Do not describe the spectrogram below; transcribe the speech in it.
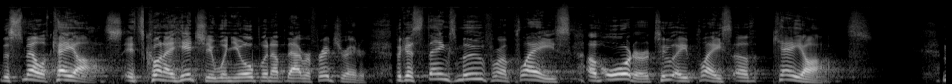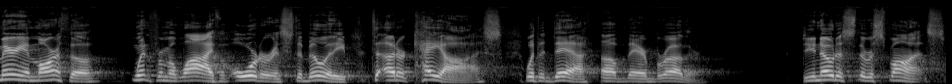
the smell of chaos. It's going to hit you when you open up that refrigerator because things move from a place of order to a place of chaos. Mary and Martha went from a life of order and stability to utter chaos with the death of their brother. Do you notice the response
